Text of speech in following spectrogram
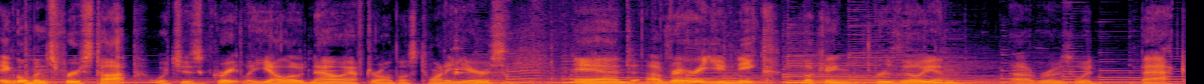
Engelmann spruce top, which is greatly yellowed now after almost 20 years, and a very unique looking Brazilian uh, rosewood back.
